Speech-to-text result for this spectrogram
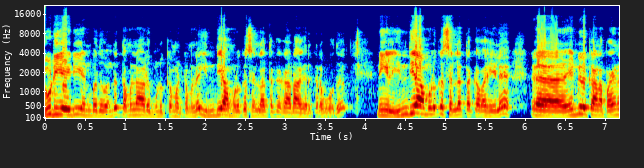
யூடிஐடி என்பது வந்து தமிழ்நாடு முழுக்க மட்டுமில்லை இந்தியா முழுக்க செல்லத்தக்க காடாக இருக்கிற போது நீங்கள் இந்தியா முழுக்க செல்லத்தக்க வகையில் எங்களுக்கான பயண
